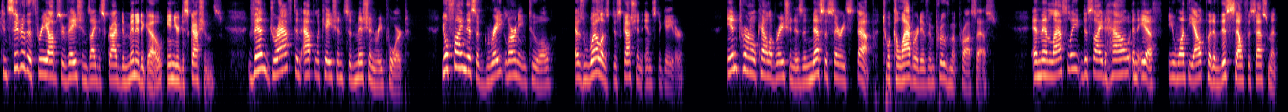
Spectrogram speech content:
Consider the three observations I described a minute ago in your discussions. Then draft an application submission report. You'll find this a great learning tool as well as discussion instigator. Internal calibration is a necessary step to a collaborative improvement process. And then lastly, decide how and if you want the output of this self assessment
